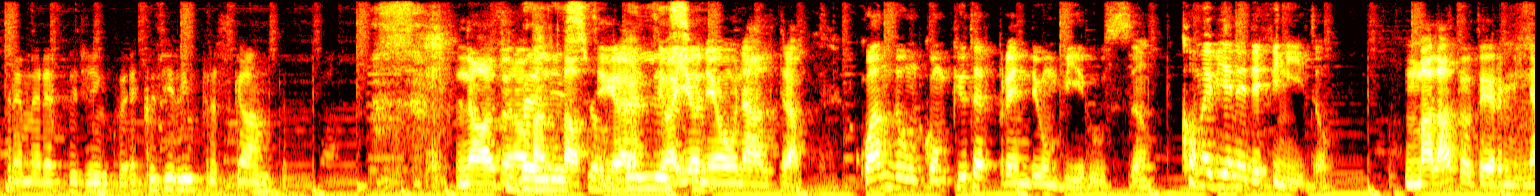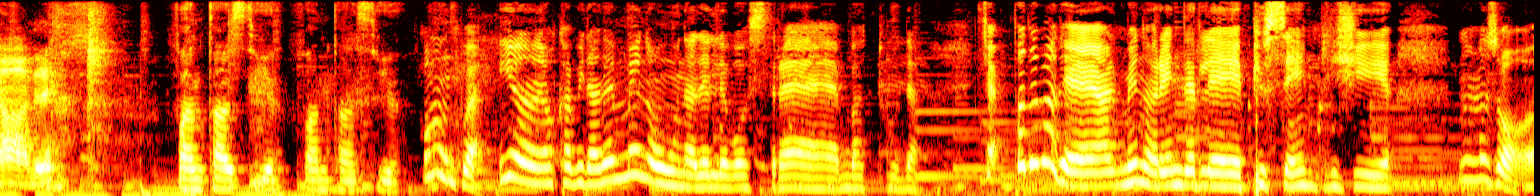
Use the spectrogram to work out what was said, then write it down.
premere F5, è così rinfrescante. No, sono Bellissimo, fantastiche, ragazzi, ma io ne ho un'altra. Quando un computer prende un virus, come viene definito? Malato terminale. Fantastiche, fantastiche. Comunque, io non ne ho capita nemmeno una delle vostre battute. Cioè, potevate almeno renderle più semplici, non lo so,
